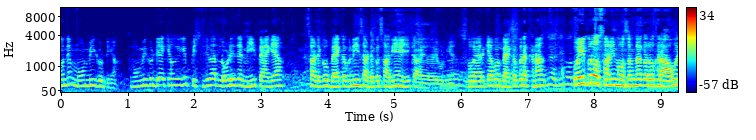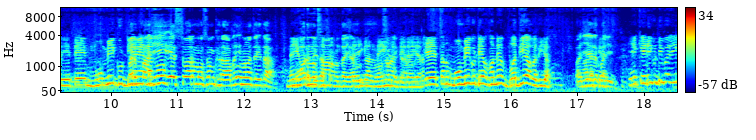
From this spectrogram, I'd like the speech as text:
ਦਿਖਾਉਂਦੇ ਮੋਮੀ ਗੁੱਡੀਆਂ ਮੋਮੀ ਗੁੱਡੀਆਂ ਕਿਉਂਕਿ ਕਿ ਪਿਛਲੀ ਵਾਰ ਲੋਹੜੀ ਤੇ ਮੀਂਹ ਪੈ ਗਿਆ ਸਾਡੇ ਕੋਲ ਬੈਕਅਪ ਨਹੀਂ ਸਾਡੇ ਕੋਲ ਸਾਰੀਆਂ ਹੀ ਕਾਗਜ਼ਾਂ ਦੀਆਂ ਗੁੱਡੀਆਂ ਸੋ ਯਾਰ ਕਿ ਆਪਾਂ ਬੈਕਅਪ ਰੱਖਣਾ ਕੋਈ ਭਰੋਸਾ ਨਹੀਂ ਮੌਸਮ ਦਾ ਕਦੋਂ ਖਰਾਬ ਹੋ ਜੇ ਤੇ ਮੋਮੀ ਗੁੱਡੀਆਂ ਪਰ ਵੀ ਇਹਨਾਂ ਭਾਜੀ ਕੋਲ ਇਸ ਵਾਰ ਮੌਸਮ ਖਰਾਬ ਨਹੀਂ ਹੋਣਾ ਚਾਹੀਦਾ ਨਹੀਂ ਬਹੁਤ ਹੋਣਾ ਨੁਕਸਾਨ ਚਾਹੀਦਾ। ਹੁੰਦਾ ਯਾਰ ਸਹੀ ਗੱਲ ਨਹੀਂ ਮੌਸਮ ਹੋਣਾ ਚਾਹੀਦਾ ਯਾਰ ਇਹ ਤੁਹਾਨੂੰ ਮੋਮੀ ਗੁੱਡੀਆਂ ਵਿਖਾਉਂਦੇ ਆ ਵਧੀਆ ਵਧੀਆ ਭਾਜੀ ਇਹ ਦੇਖੋ ਭਾਜੀ ਇਹ ਕਿਹੜੀ ਗੁੱਡੀ ਭਾਜੀ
